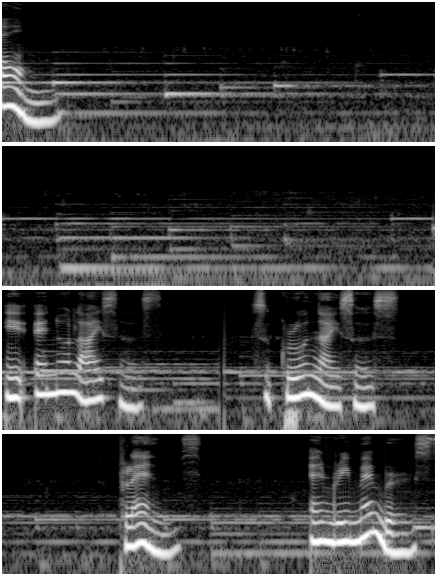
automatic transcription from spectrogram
own. It analyzes, scrutinizes, plans, and remembers.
